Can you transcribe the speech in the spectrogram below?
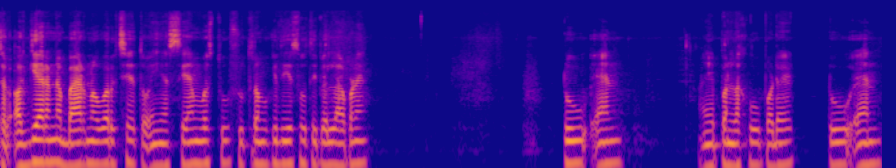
ચલો, અગિયાર અને બારનો વર્ગ છે, તો અહીંયા સેમ વસ્તુ સૂત્ર મૂકી દઈએ સૌથી પહેલાં આપણે. ટુ એન અહીંયા પણ લખવું પડે. ટુ એન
